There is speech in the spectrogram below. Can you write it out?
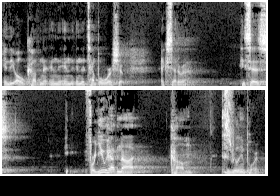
in the old covenant, in the, in, in the temple worship, etc. He says, For you have not come. This is really important.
